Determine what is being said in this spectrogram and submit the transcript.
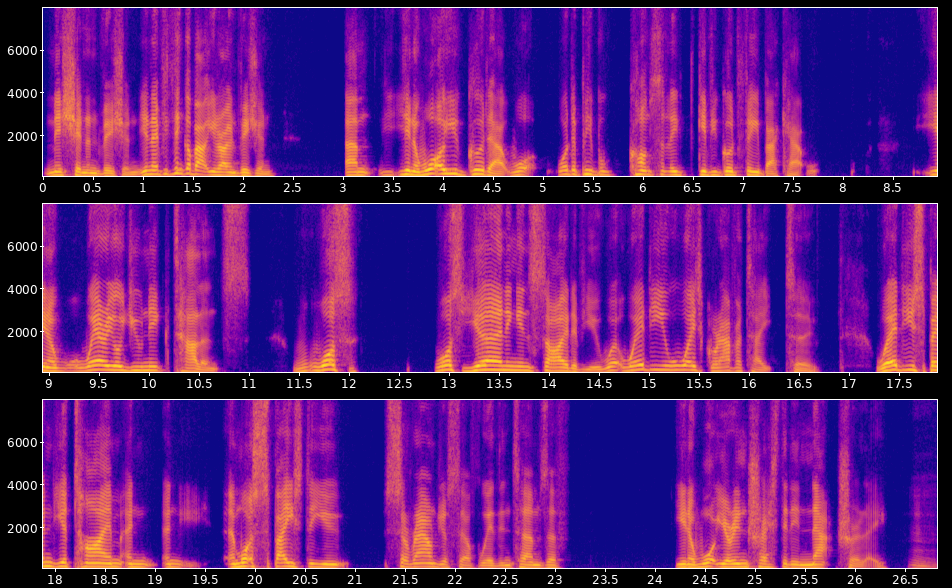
mission and vision. You know, if you think about your own vision, um, you know, what are you good at? What what do people constantly give you good feedback at? You know, where are your unique talents? What's what's yearning inside of you? Where, where do you always gravitate to? Where do you spend your time and and and what space do you surround yourself with in terms of you know what you're interested in naturally? Mm.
